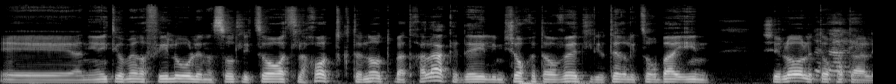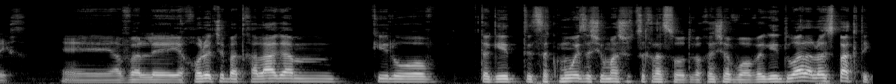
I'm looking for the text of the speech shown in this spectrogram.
אה, אני הייתי אומר אפילו לנסות ליצור הצלחות קטנות בהתחלה כדי למשוך את העובד יותר ליצור ביי אין שלו לתוך. התהליך. אה, אבל אה, יכול להיות שבהתחלה גם כאילו תגיד תסכמו איזשהו משהו שצריך לעשות ואחרי שבוע ויגיד וואלה לא הספקתי.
